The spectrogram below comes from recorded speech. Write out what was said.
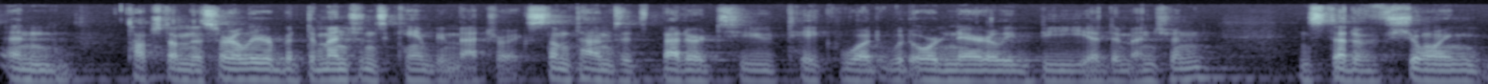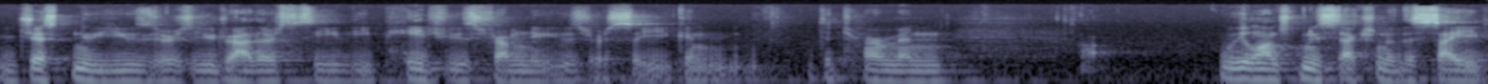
And touched on this earlier, but dimensions can be metrics. Sometimes it's better to take what would ordinarily be a dimension. Instead of showing just new users, you'd rather see the page views from new users so you can determine we launched a new section of the site.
